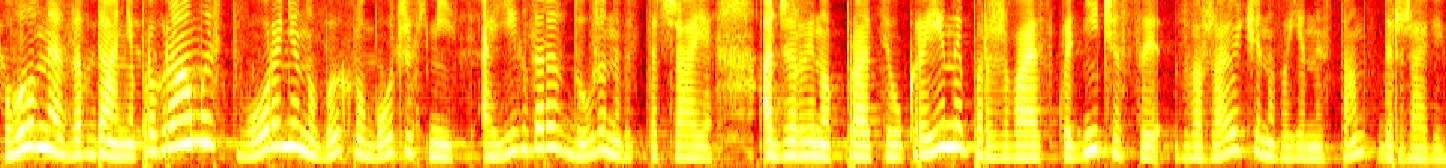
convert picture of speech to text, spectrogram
Головне завдання програми створення нових робочих місць, а їх зараз дуже не вистачає, адже ринок праці України переживає складні часи, зважаючи на воєнний стан в державі.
